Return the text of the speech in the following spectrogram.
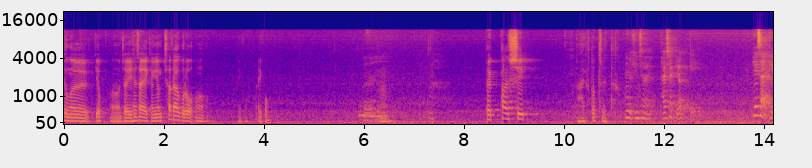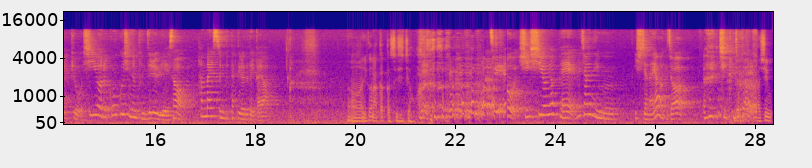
등을 기업, 어, 저희 회사의 경영 철학으로 어, 아이고 아이고 음. 180 아, 이거 또 틀렸다. 음 괜찮아요. 다시 할게요. 회사 대표 CEO를 꿈꾸시는 분들을 위해서 한 말씀 부탁드려도 될까요? 어, 이건 아까 거 쓰시죠. 또 GCO 협회 회장님이시잖아요, 그죠? 지금 다시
